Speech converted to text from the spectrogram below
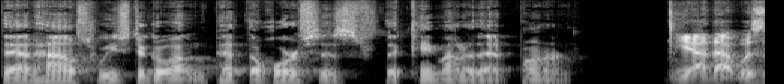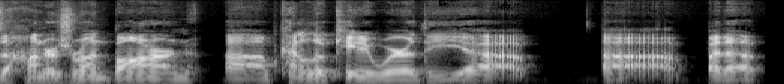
that house we used to go out and pet the horses that came out of that barn. Yeah, that was the Hunters Run barn, um, kind of located where the uh, uh, by the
